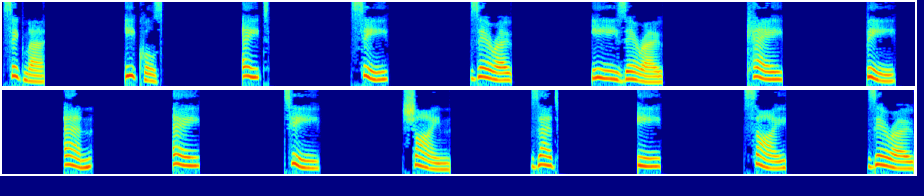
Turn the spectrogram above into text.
sigma equals 8 C 0 E 0 K B N A T shine Z E psi 0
